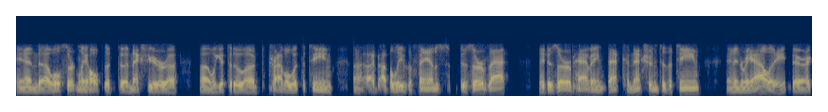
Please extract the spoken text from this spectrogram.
and uh, we'll certainly hope that uh, next year uh, uh, we get to travel with the team. I, I believe the fans deserve that. They deserve having that connection to the team. And in reality, Derek,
